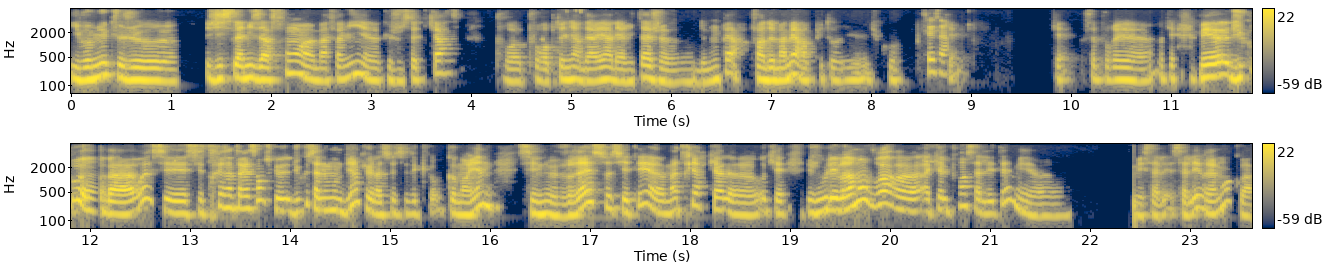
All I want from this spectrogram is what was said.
il vaut mieux que je j'islamise à fond euh, ma famille, euh, que je joue cette carte pour, pour obtenir derrière l'héritage de mon père, enfin de ma mère plutôt du coup. C'est ça. Ok, ça pourrait. ok, mais du coup, bah ouais, c'est c'est très intéressant parce que du coup, ça nous montre bien que la société comorienne, c'est une vraie société matriarcale. ok, je voulais vraiment voir à quel point ça l'était, mais mais ça, ça l'est vraiment, quoi.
